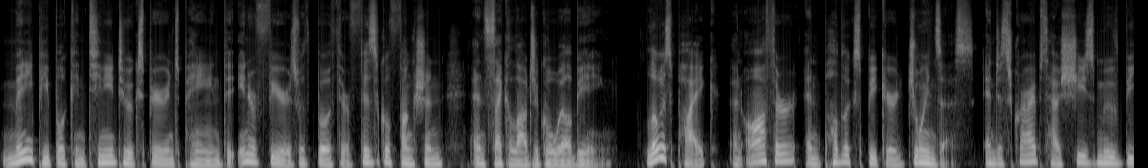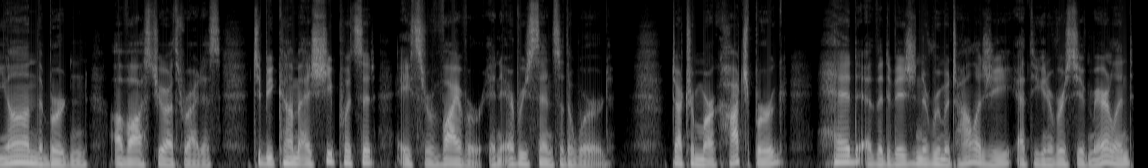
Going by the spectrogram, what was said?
many people continue to experience pain that interferes with both their physical function and psychological well being. Lois Pike, an author and public speaker, joins us and describes how she's moved beyond the burden of osteoarthritis to become, as she puts it, a survivor in every sense of the word. Dr. Mark Hochberg, head of the Division of Rheumatology at the University of Maryland,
